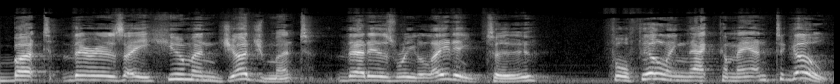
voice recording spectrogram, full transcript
But there is a human judgment that is related to fulfilling that command to go.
